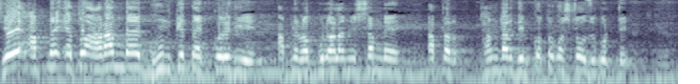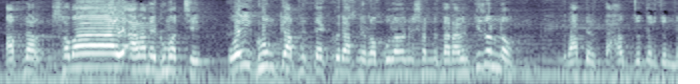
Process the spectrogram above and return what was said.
যে আপনার এত আরামদায়ক ঘুমকে ত্যাগ করে দিয়ে আপনি রব্বুল আলমীর সামনে আপনার ঠান্ডার দিন কত কষ্ট উজু করতে, আপনার সবাই আরামে ঘুমাচ্ছে, ওই ঘুমকে আপনি ত্যাগ করে আপনি রব্বুল আলমীর সামনে দাঁড়াবেন কি জন্য? রাতের তাহাজ্জতের জন্য।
